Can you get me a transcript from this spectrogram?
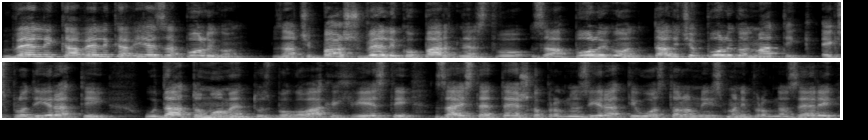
velika, velika vijest za Polygon. Znači, baš veliko partnerstvo za Polygon. Da li će Polygon Matic eksplodirati u datom momentu zbog ovakvih vijesti, zaista je teško prognozirati. U ostalom nismo ni prognozeri,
